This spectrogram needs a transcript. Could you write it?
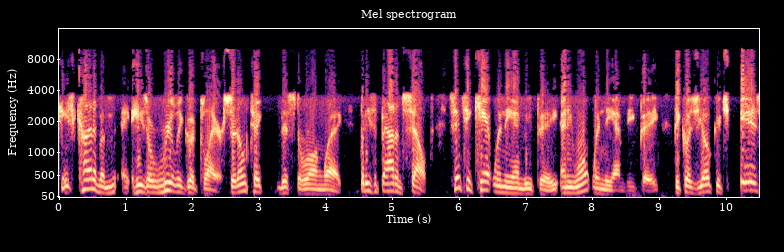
he's kind of a he's a really good player. So don't take this the wrong way. But he's about himself. Since he can't win the MVP and he won't win the MVP because Jokic is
